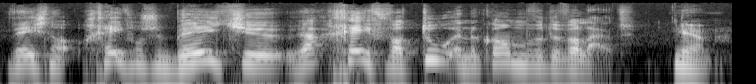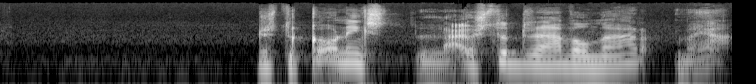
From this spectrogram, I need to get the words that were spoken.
Wees nou, geef ons een beetje, ja, geef wat toe en dan komen we er wel uit. Ja, Dus de koning luisterde daar wel naar. Maar ja,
